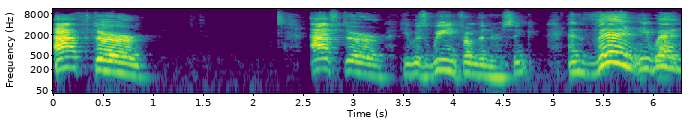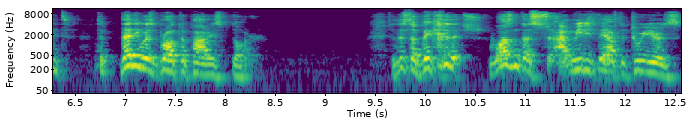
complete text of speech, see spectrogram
after after he was weaned from the nursing, and then he went to, then he was brought to Pari's daughter. So this is a big chiddush. It wasn't as, uh, immediately after two years.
